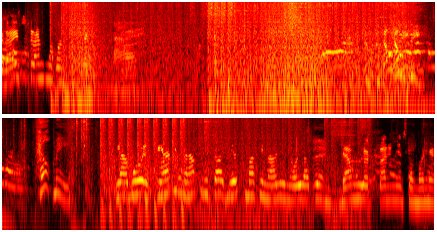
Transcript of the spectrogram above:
રાઈટ સ્ટાન્ડ નો પણ. હા. Help me! Help me. લા બોલ ક્યાંથી ને આફ્રિકા દેશમાંથી ઓલા કેમ ડાઉનલોડ કરીને તો મને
